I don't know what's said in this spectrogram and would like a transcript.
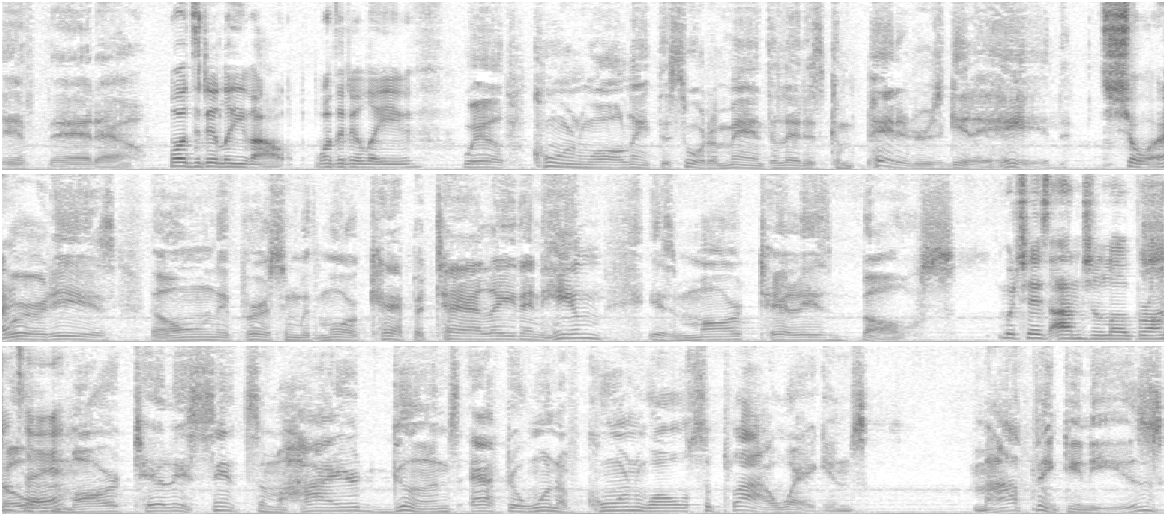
left that out. What did he leave out? What did he leave? Well, Cornwall ain't the sort of man to let his competitors get ahead. Sure. Word is, the only person with more capitale than him is Martelli's boss. Which is Angelo Bronte. So Martelli sent some hired guns after one of Cornwall's supply wagons. My thinking is,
